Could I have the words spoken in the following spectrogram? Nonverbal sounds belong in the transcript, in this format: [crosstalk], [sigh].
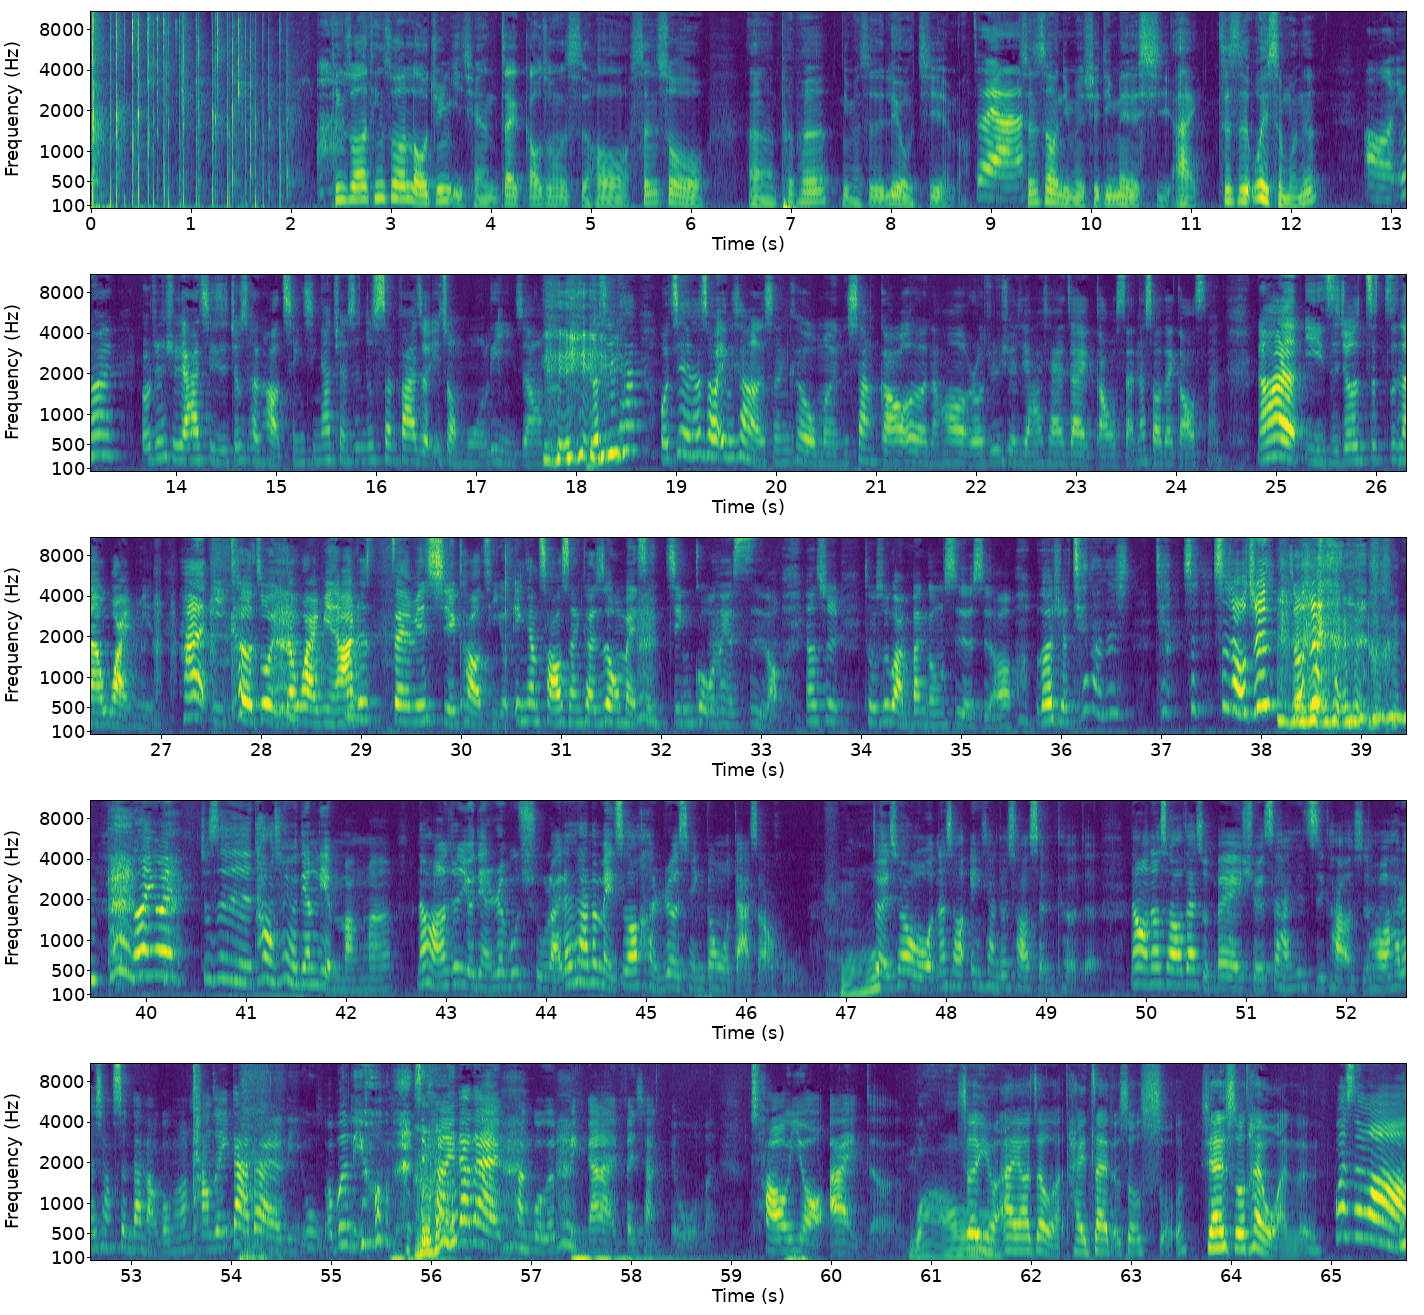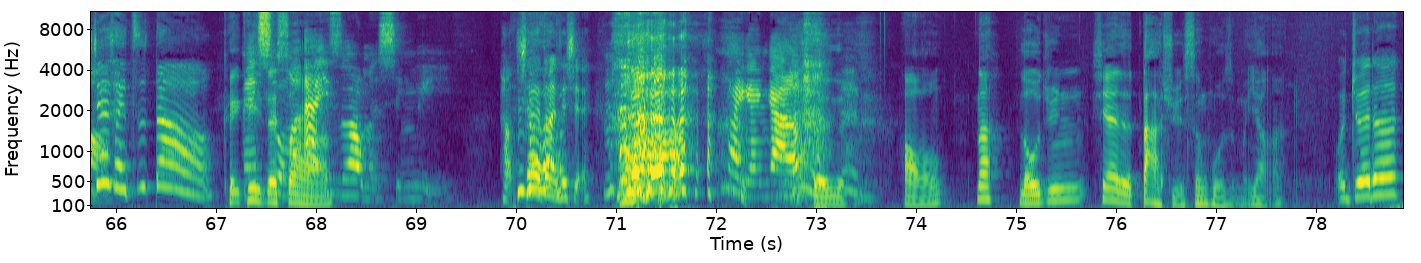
听说听说柔君以前在高中的时候深受嗯噗噗你们是六届嘛？对啊，深受你们学弟妹的喜爱，这是为什么呢？哦、因为柔君学姐她其实就是很好亲近，她全身就散发着一种魔力，你知道吗？[laughs] 尤其她，我记得那时候印象很深刻。我们上高二，然后柔君学姐她现在在高三，那时候在高三，然后她的椅子就是正正在外面，她的椅课桌椅就在外面，然后她就在那边写考题，我印象超深刻。就是我每次经过那个四楼要去图书馆办公室的时候，我都会觉得天哪，那是。天，是是柔君，柔君。[laughs] 然后因为就是他好像有点脸盲嘛，然后好像就是有点认不出来，但是他都每次都很热情跟我打招呼。哦，对，所以我那时候印象就超深刻的。然后我那时候在准备学测还是职考的时候，他就像圣诞老公公扛着一大袋的礼物，哦不是礼物，是扛一大袋糖果跟饼干来分享给我们，超有爱的。哇哦，所以有爱要在我还在的时候说，现在说太晚了，为什么？我现在才知道。可以可以没事，再送啊我们爱一，直都在我们心里，好，下一段谢谢。[laughs] [laughs] [laughs] 太尴尬了。[laughs] 真的好。那楼君现在的大学生活怎么样啊？我觉得，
